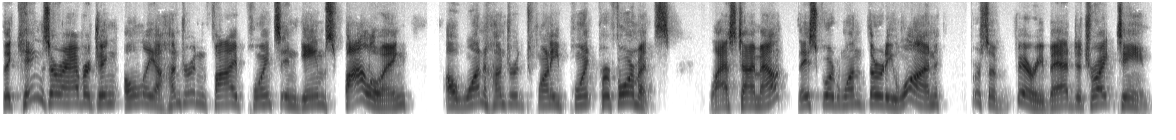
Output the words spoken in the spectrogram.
The Kings are averaging only 105 points in games following a 120 point performance. Last time out, they scored 131 versus a very bad Detroit team.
